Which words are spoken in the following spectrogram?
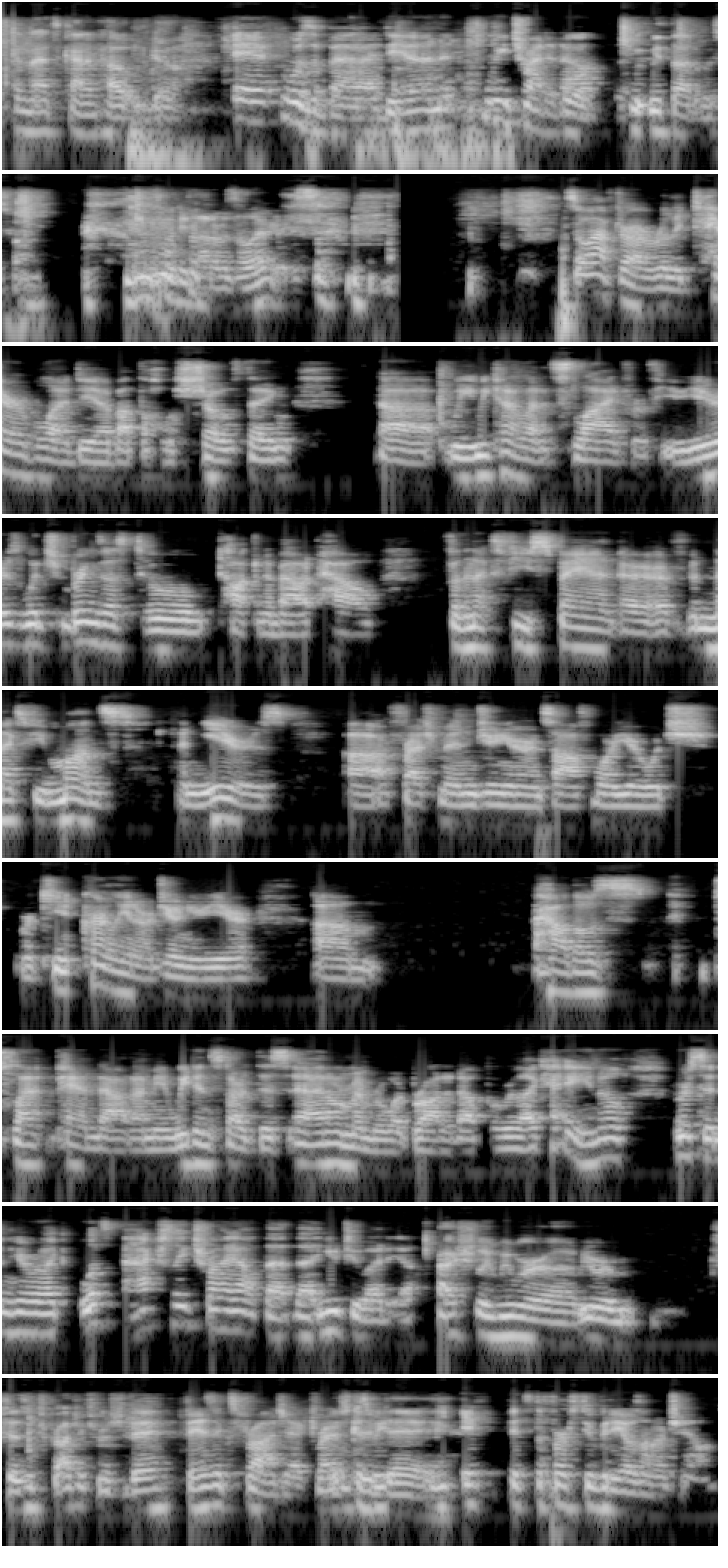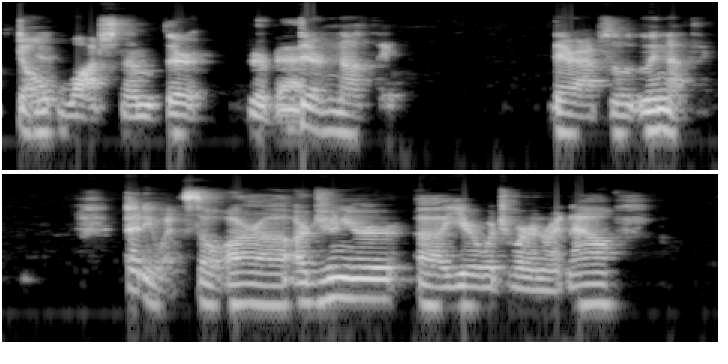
And that's kind of how it would go. It was a bad idea, and it, we tried it out. We, we thought it was fun. we thought it was hilarious. so after our really terrible idea about the whole show thing, uh, we, we kind of let it slide for a few years, which brings us to talking about how for the next few span or for the next few months and years, uh, freshman, junior, and sophomore year, which we're cu- currently in our junior year, um, how those panned out. I mean, we didn't start this. I don't remember what brought it up, but we're like, hey, you know, we're sitting here, we're like, let's actually try out that that YouTube idea. Actually, we were uh, we were physics projects from today. physics project, right? Because we, if it's the first two videos on our channel, don't Yeah. watch them. They're they're bad. They're nothing. They're absolutely nothing. Anyway, so our uh, our junior uh, year, which we're in right now,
